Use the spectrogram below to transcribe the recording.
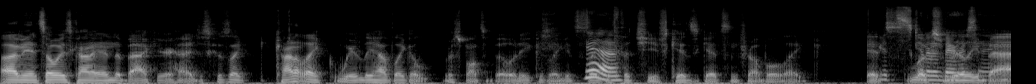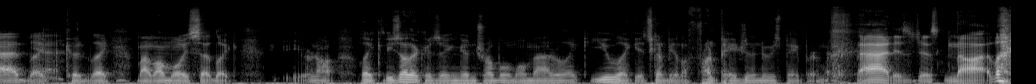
I mean, it's always kind of in the back of your head, just because like you kind of like weirdly have like a responsibility, because like it's Yeah. like if the Chiefs kids gets in trouble, like it It's looks really bad. Like Yeah. could like my mom always said like. You're not like these other kids. They can get in trouble. It won't matter. Like you, like it's gonna be on the front page of the newspaper. I'm like, that is just not like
